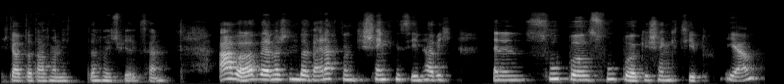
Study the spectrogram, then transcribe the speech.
ich glaube, da darf man nicht, darf nicht schwierig sein. Aber wenn wir schon bei Weihnachten und Geschenken sind, habe ich einen super, super Geschenktipp. Ja,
